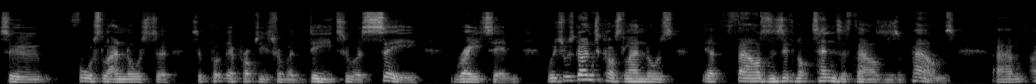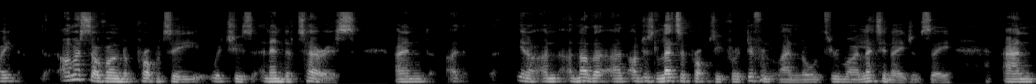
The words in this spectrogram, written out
to force landlords to to put their properties from a d to a c rating which was going to cost landlords you know, thousands, if not tens of thousands of pounds. Um, I mean, I myself own a property which is an end of terrace, and I, you know, an, another. I've just let a property for a different landlord through my letting agency, and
